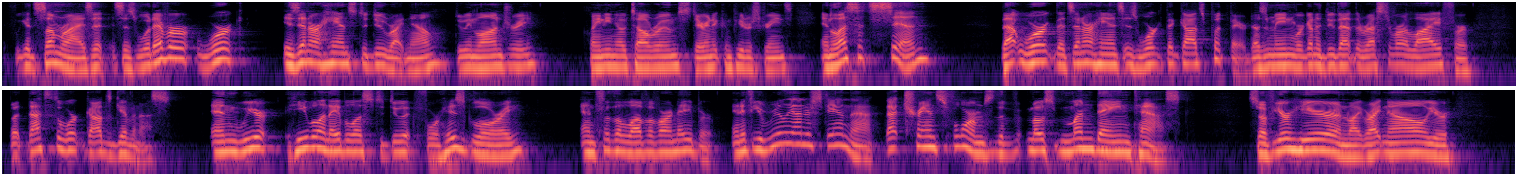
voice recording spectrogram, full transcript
if we could summarize it, it says, whatever work is in our hands to do right now, doing laundry, cleaning hotel rooms, staring at computer screens, unless it's sin, that work that's in our hands is work that God's put there. Doesn't mean we're going to do that the rest of our life, or, but that's the work God's given us and we're, He will enable us to do it for His glory and for the love of our neighbor. And if you really understand that, that transforms the most mundane task. So if you're here and like right now, your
